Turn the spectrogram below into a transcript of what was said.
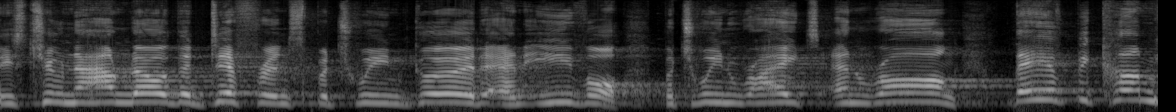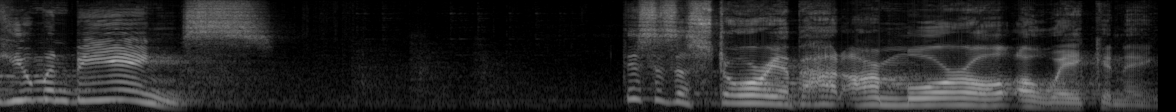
These two now know the difference between good and evil, between right and wrong. They have become human beings. This is a story about our moral awakening.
